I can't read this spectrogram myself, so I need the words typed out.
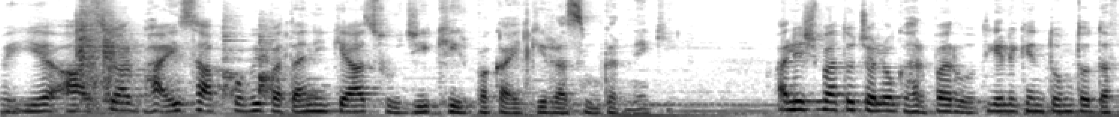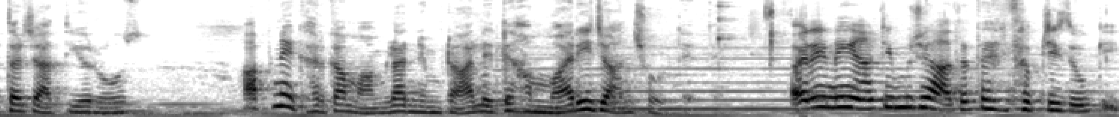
भाई ये आज और भाई साहब को भी पता नहीं क्या सूजी खीर पकाई की रस्म करने की। अलिशबा तो चलो घर पर होती है लेकिन तुम तो दफ्तर जाती हो रोज़। अपने घर का मामला निपटा लेते हमारी जान छोड़ देते। अरे नहीं आंटी मुझे आदत है इन सब चीज़ों की।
